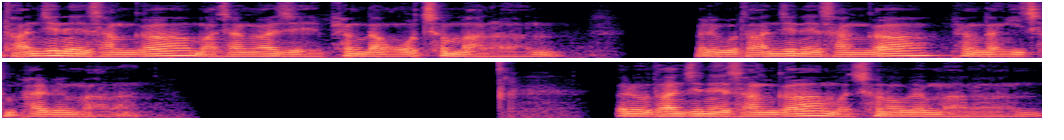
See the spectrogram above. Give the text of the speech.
단지 내 상가 마찬가지 평당 5천만 원 그리고 단지 내 상가 평당 2,800만원. 그리고 단지 내 상가 뭐 1,500만원.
